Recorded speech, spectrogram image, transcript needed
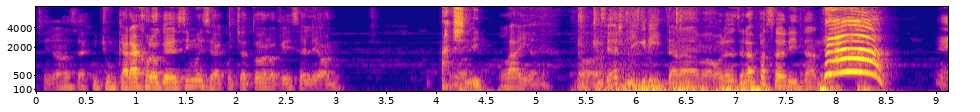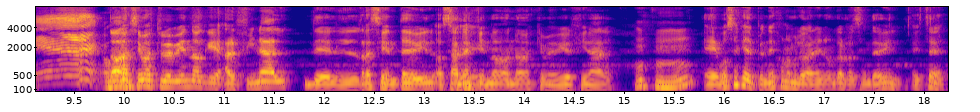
Si no, no se escucha un carajo lo que decimos y se va a escuchar todo lo que dice León. Ashley. Lion. No, si Ashley grita nada más, boludo, se la pasa gritando. No, encima estuve viendo que al final del Resident Evil, o sea, no, es que, no, no es que me vi el final. Eh, Vos sabés que el pendejo no me lo gané nunca el Resident Evil, ¿viste?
